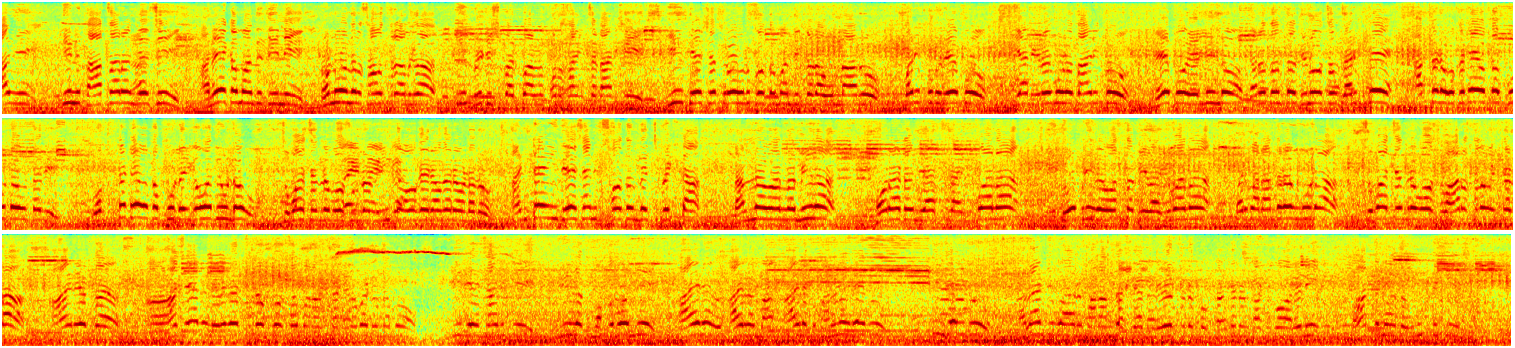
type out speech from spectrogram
అది దీన్ని తాచారం చేసి అనేక మంది దీన్ని రెండు వందల సంవత్సరాలుగా ఈ బ్రిటిష్ పరిపాలన కొనసాగించడానికి ఈ దేశ ద్రోహులు కొంతమంది ఇక్కడ ఉన్నారు. మరి ఇప్పుడు రేపు ఇవాళ ఇరవై మూడో తారీఖు రేపు ఎల్లిండో గణతంత్ర దినోత్సవం జరిపితే అక్కడ ఒకటే ఫోటో ఉంటుంది. ఒక్కటే ఒక ఫోటో యువతి ఉండవు. సుభాష్ చంద్రబోస్ ఉండడు ఇంకా ఒకరి ఒకరే ఉండదు. అంటే ఈ దేశానికి స్వాతంత్రం తెచ్చిపెట్టిన నల్ల వాళ్ళ మీద పోరాటం చేస్తున్న ఇవాళ ఈ దోపిడీ వ్యవస్థ మీద ఇవాళ మరి మనందరం కూడా సుభాష్ చంద్రబోస్ వారసులం ఇక్కడ. ఆయన యొక్క ఆ, ఆశయాలు నెరవేర్చడం కోసం మనం ఇక్కడ నిలబడి ఉన్నాము. ఈ దేశానికి వీళ్ళకు మొక్కబోంది ఆయన ఆయన ఆయనకు మరణం లేదు. ಕ್ಷೇತ್ರದಲ್ಲಿ ಮಾಧ್ಯಮದ ವೃತ್ತಿಗೆ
